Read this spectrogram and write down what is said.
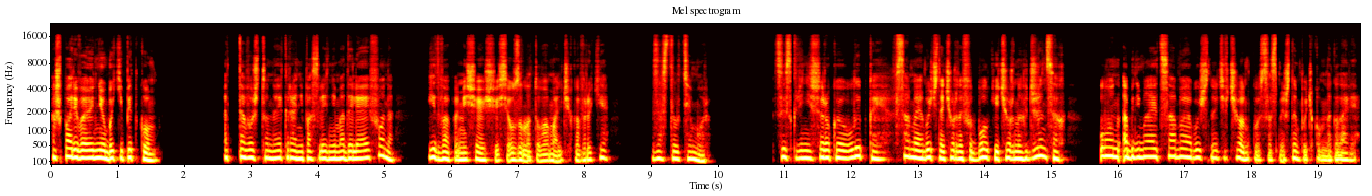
ошпаривая небо кипятком. От того, что на экране последней модели айфона — едва помещающийся у золотого мальчика в руке, застыл Тимур. С искренней широкой улыбкой, в самой обычной черной футболке и черных джинсах, он обнимает самую обычную девчонку со смешным пучком на голове.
